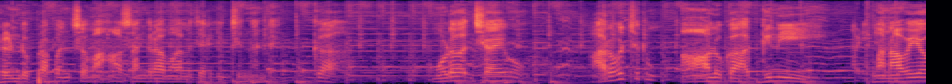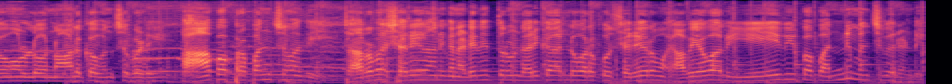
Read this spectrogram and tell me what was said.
రెండు ప్రపంచ మహాసంగ్రామాలు జరిగించిందండి. ఇంకా మూడో అధ్యాయము అరవచనం. నాలుక అగ్ని. మన అవయవంలో నాలుక ఉంచబడి పాప ప్రపంచం అది. సర్వ శరీరానికి నడినెత్తు నుండి అరికాళ్ళు వరకు శరీరం అవయవాలు ఏవి పాప అన్ని మంచివేనండి.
